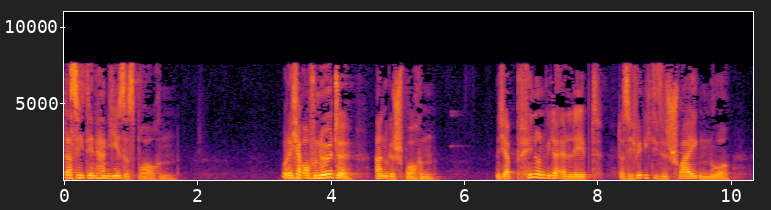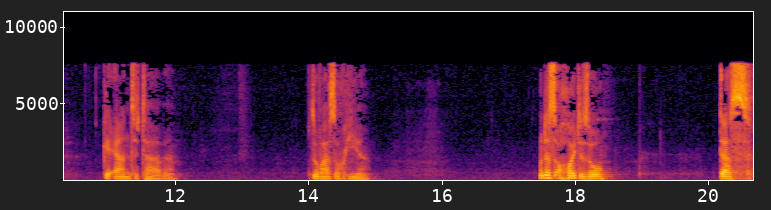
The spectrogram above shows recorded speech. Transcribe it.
dass sie den Herrn Jesus brauchen. Oder ich habe auf Nöte angesprochen. Ich habe hin und wieder erlebt, dass ich wirklich dieses Schweigen nur geerntet habe. So war es auch hier. Und das ist auch heute so, dass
